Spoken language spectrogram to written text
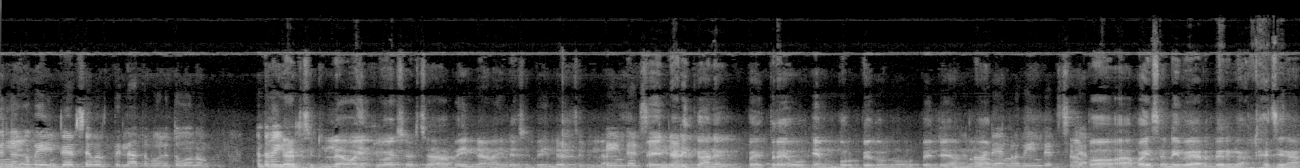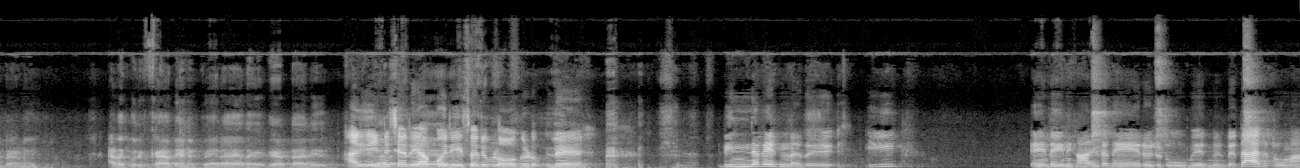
നിങ്ങൾക്ക് പെയിന്റ് അടിച്ച വൃത്തിയില്ലാത്ത പോലെ തോന്നും. അപ്പൊ ആ പൈസ ഉണ്ടെങ്കിൽ വേറെ എന്തെങ്കിലും കാട്ടാച്ചാണ്ടാണ് അതൊക്കെ ഒരു കഥയാണ്. പേരായതൊക്കെ കേട്ടാൽ അത് കഴിഞ്ഞ് ചെറിയ ഒരു വ്ളോഗ് ഇടും അല്ലേ പിന്നെ വരുന്നത് ഈ ഡൈനിങ് ഹാളിന്റെ നേരെ ഒരു റൂം വരുന്നുണ്ട്. ഇത് ആരുടെ റൂമാ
